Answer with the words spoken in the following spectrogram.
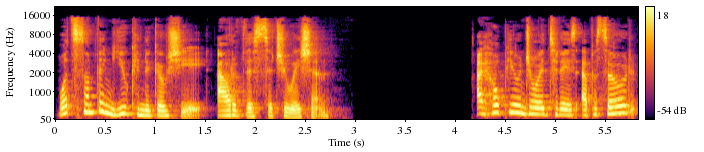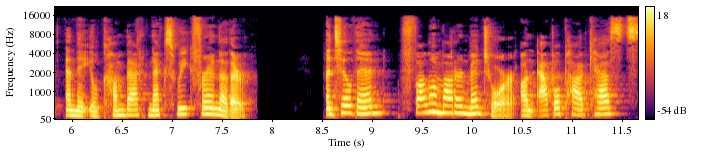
What's something you can negotiate out of this situation? I hope you enjoyed today's episode and that you'll come back next week for another. Until then, follow Modern Mentor on Apple Podcasts,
